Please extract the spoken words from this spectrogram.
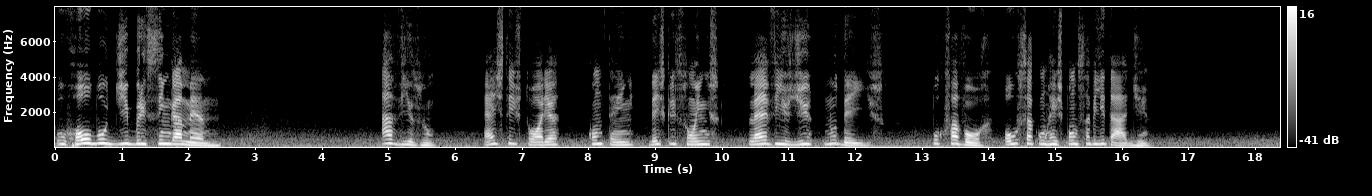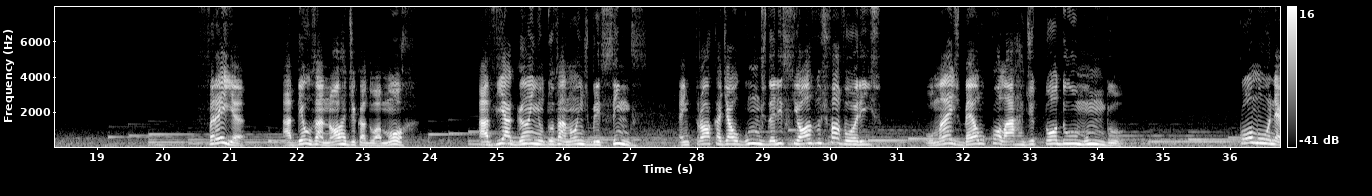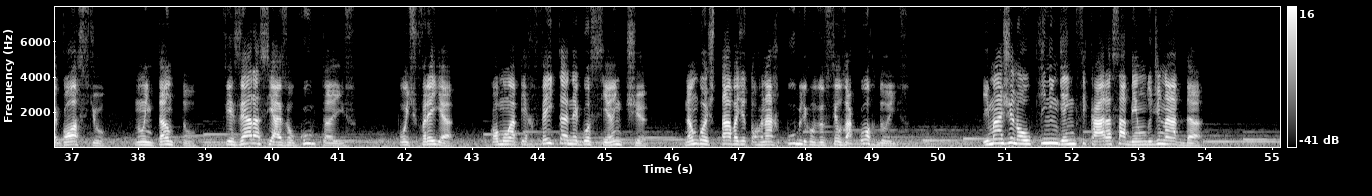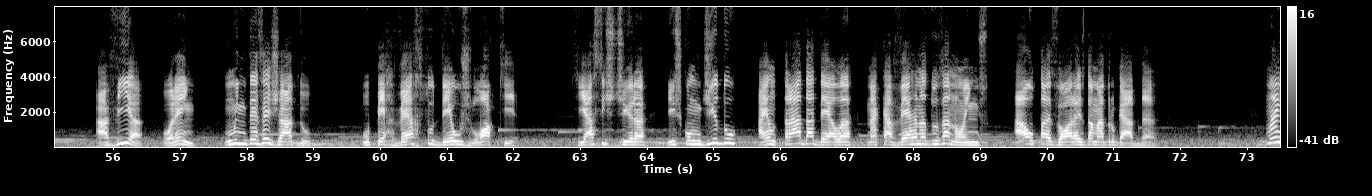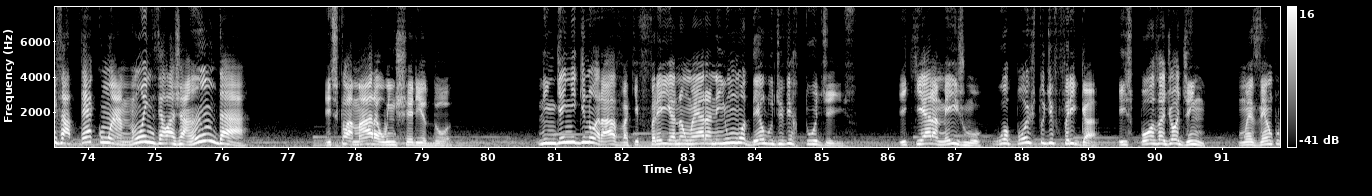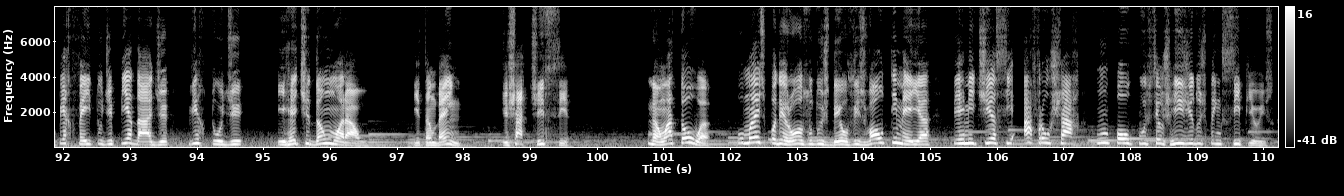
O roubo de Brisingamen. Aviso: esta história contém descrições leves de nudez. Por favor, ouça com responsabilidade. Freia, a deusa nórdica do amor, havia ganho dos anões Brissings, em troca de alguns deliciosos favores, o mais belo colar de todo o mundo. Como o negócio, no entanto, fizera-se às ocultas, pois Freia, como uma perfeita negociante, não gostava de tornar públicos os seus acordos, imaginou que ninguém ficara sabendo de nada Havia, porém, um indesejado, o perverso deus Loki, que assistira escondido à entrada dela na caverna dos anões, altas horas da madrugada. Mas até com anões ela já anda! exclamara o encherido. Ninguém ignorava que Freia não era nenhum modelo de virtudes e que era mesmo o oposto de Frigga, esposa de Odin, um exemplo perfeito de piedade, virtude e retidão moral, e também de chatice. Não à toa, o mais poderoso dos deuses volta e meia permitia-se afrouxar um pouco seus rígidos princípios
